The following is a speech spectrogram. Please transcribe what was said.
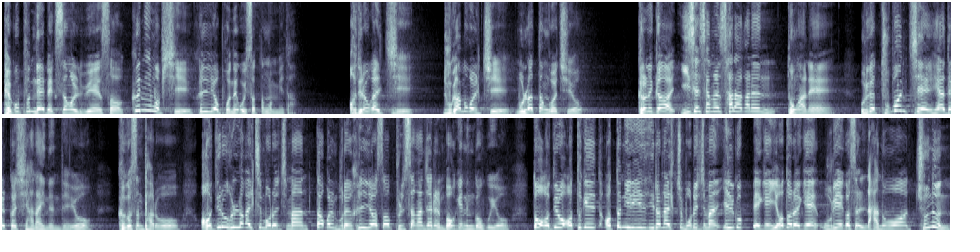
배고픈 내 백성을 위해서 끊임없이 흘려 보내고 있었던 겁니다. 어디로 갈지 누가 먹을지 몰랐던 거지요. 그러니까 이 세상을 살아가는 동안에 우리가 두 번째 해야 될 것이 하나 있는데요. 그것은 바로 어디로 흘러갈지 모르지만 떡을 물에 흘려서 불쌍한 자를 먹이는 거고요. 또 어디로 어떻게 어떤 일이 일어날지 모르지만 일곱 배에 여덟에게 우리의 것을 나누어 주는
